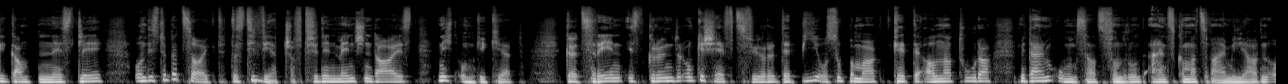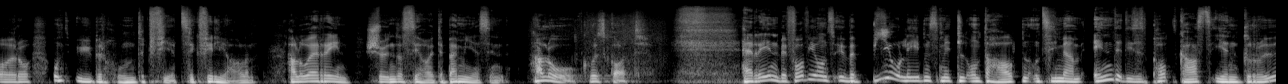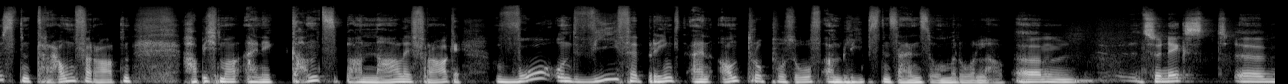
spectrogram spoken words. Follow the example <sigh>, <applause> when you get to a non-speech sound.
Lebensmittelgiganten Nestlé und ist überzeugt, dass die Wirtschaft für den Menschen da ist, nicht umgekehrt. Götz Rehn ist Gründer und Geschäftsführer der Bio-Supermarktkette Alnatura mit einem Umsatz von rund 1,2 Milliarden Euro und über 140 Filialen. Hallo Herr Rehn, schön, dass Sie heute bei mir sind. Hallo, grüß Gott. Herr Rehn, bevor wir uns über Bio-Lebensmittel unterhalten und Sie mir am Ende dieses Podcasts Ihren größten Traum verraten, habe ich mal eine ganz banale Frage. Wo und wie verbringt ein Anthroposoph am liebsten seinen Sommerurlaub? Ähm Zunächst äh,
